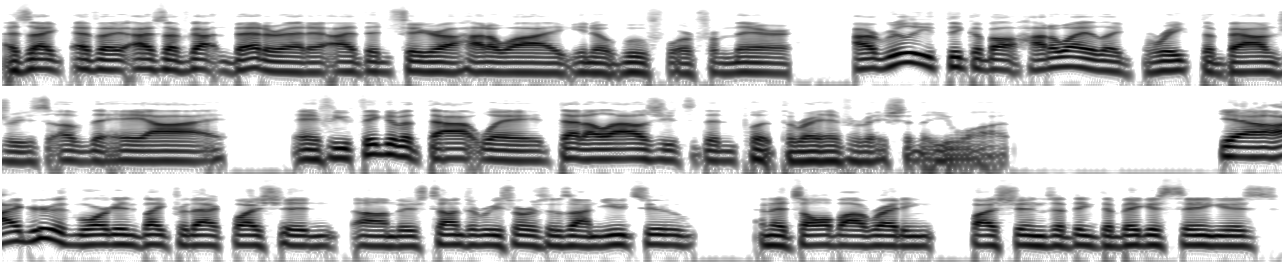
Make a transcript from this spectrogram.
as I as, I, as I've gotten better at it, I then figure out how do I you know move forward from there. I really think about how do I like break the boundaries of the AI, and if you think of it that way, that allows you to then put the right information that you want. Yeah, I agree with Morgan. Like for that question, um, there's tons of resources on YouTube and it's all about writing questions. I think the biggest thing is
